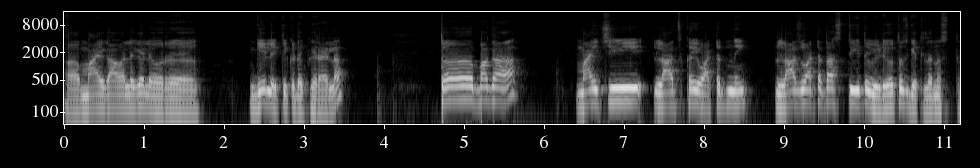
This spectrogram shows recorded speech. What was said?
अं, माय गावाला गेल्यावर अं, गेले तिकडे फिरायला. तर बघा मायची लाज काही वाटत नाही. लाज वाटत असती तर व्हिडिओतच घेतलं नसतं.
